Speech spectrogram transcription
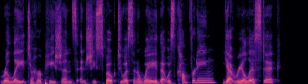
relate to her patients, and she spoke to us in a way that was comforting yet realistic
